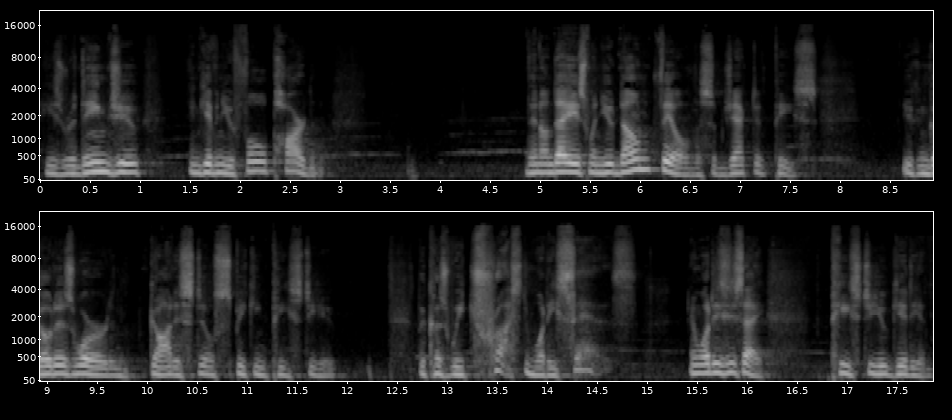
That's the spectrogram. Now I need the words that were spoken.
He's redeemed you and given you full pardon. Then, on days when you don't feel the subjective peace, you can go to His Word, and God is still speaking peace to you because we trust in what He says. And what does He say? Peace to you, Gideon.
